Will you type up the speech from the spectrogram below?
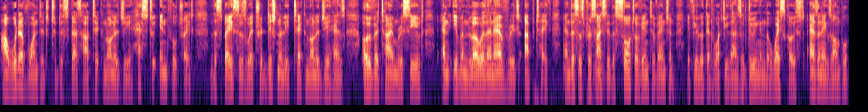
I would have wanted to discuss how technology has to infiltrate the spaces where traditionally technology has over time received an even lower than average uptake. And this is precisely the sort of intervention, if you look at what you guys are doing in the West Coast as an example,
